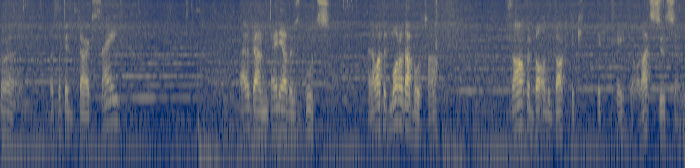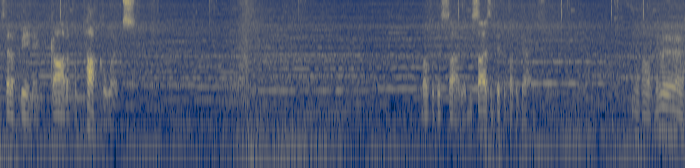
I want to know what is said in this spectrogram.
Good. Let's look at Darkseid. I haven't gotten any of his boots. And I wanted more of that boot, huh? Triumph and Battle of the Dark Dic Dictator. Well, that suits him instead of being a god of apocalypse. Well, for this side. This side is a different type of guy. No.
